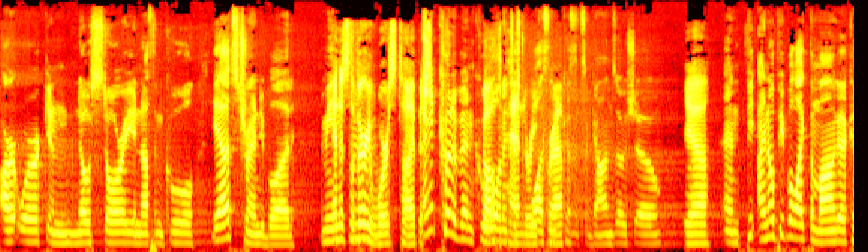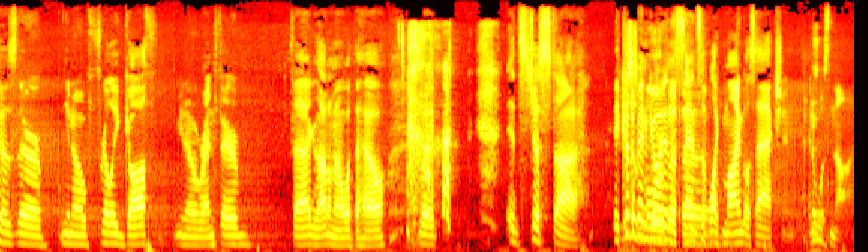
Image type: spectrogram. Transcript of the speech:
artwork and no story and nothing cool. Yeah, that's Trinity Blood. I mean, and it's the very worst type. It's and it could have been cool, and it just pandery wasn't crap. because it's a Gonzo show. yeah, And pe- I know people like the manga because they're you know frilly goth, you know Ren Fair fags. I don't know what the hell, but it's just uh, it could have been good of in the a- sense of like mindless action, and it was not.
